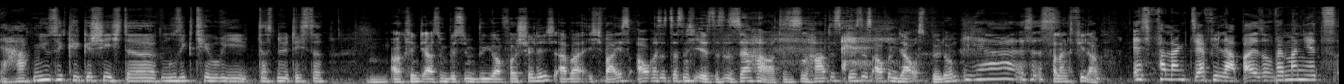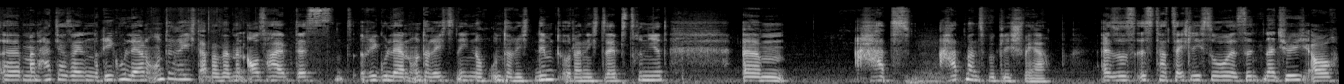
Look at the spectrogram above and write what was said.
Ja, Musical-Geschichte, Musiktheorie, das Nötigste. Aber klingt erst ein bisschen wie ja, voll chillig, aber ich weiß auch, dass es das nicht ist. Das ist sehr hart. Das ist ein hartes Business, auch in der Ausbildung. Ja, es ist. Verlangt viel ab. Es verlangt sehr viel ab. Also wenn man jetzt, äh, man hat ja seinen regulären Unterricht, aber wenn man außerhalb des regulären Unterrichts nicht noch Unterricht nimmt oder nicht selbst trainiert, ähm, hat, hat man es wirklich schwer. Also es ist tatsächlich so, es sind natürlich auch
